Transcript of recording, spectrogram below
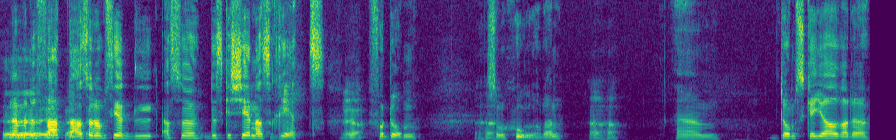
Nej men du Eh, fattar, alltså, de ska, alltså det ska kännas rätt Ja. för dem som sjunger den. Aha. Ehm, de ska göra det,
